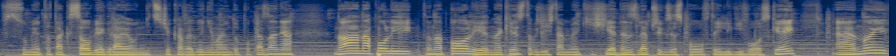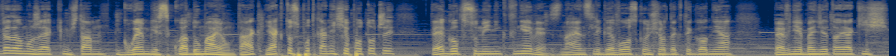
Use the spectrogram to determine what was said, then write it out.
w sumie to tak sobie grają, nic ciekawego nie mają do pokazania. No a Napoli, to Napoli jednak jest to gdzieś tam jakiś jeden z lepszych zespołów tej ligi włoskiej. E, No i wiadomo, że jakimś tam głębie składu mają, tak? Jak to spotkanie się potoczy, tego w sumie nikt nie wie. Znając ligę włoską, środek tygodnia, pewnie będzie to jakiś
